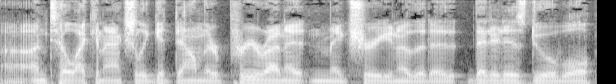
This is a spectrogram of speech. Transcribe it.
uh, until I can actually get down there, pre-run it, and make sure you know that it, that it is doable.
